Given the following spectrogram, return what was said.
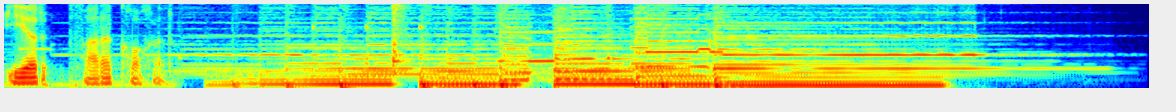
Ihr Pfarrer Kocher.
